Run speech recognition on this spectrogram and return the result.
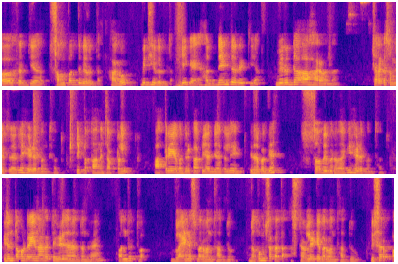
ಅಹೃದ್ಯ ಸಂಪದ್ ವಿರುದ್ಧ ಹಾಗೂ ವಿಧಿ ವಿರುದ್ಧ ಹೀಗೆ ಹದಿನೆಂಟು ರೀತಿಯ ವಿರುದ್ಧ ಆಹಾರವನ್ನ ಚರಕ ಸಂಹಿತೆಯಲ್ಲಿ ಹೇಳಿರುವಂತಹದ್ದು ಇಪ್ಪತ್ತಾರನೇ ಅಲ್ಲಿ ಆತ್ರೇಯ ಭದ್ರಕಾಪಿ ಅಧ್ಯಾಯದಲ್ಲಿ ಇದರ ಬಗ್ಗೆ ಸವಿವರವಾಗಿ ಹೇಳಿರುವಂತಹದ್ದು ಇದನ್ನು ತಗೊಂಡ್ರೆ ಏನಾಗುತ್ತೆ ಹೇಳಿದ್ದಾರೆ ಅಂತಂದ್ರೆ ಅಂಧತ್ವ ಬ್ಲೈಂಡ್ನೆಸ್ ಬರುವಂತಹದ್ದು ನಪುಂಸಕತ, ಸ್ಟರ್ಲಿಟಿ ಬರುವಂತಹದ್ದು ವಿಸರ್ಪ,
